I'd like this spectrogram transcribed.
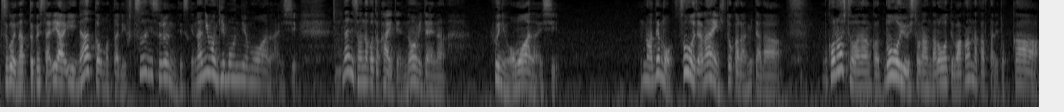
すごい納得したりあいいなと思ったり普通にするんですけど何も疑問に思わないし何そんなこと書いてんの？みたいなふうにも思わないし。まあでもそうじゃない人から見たらこの人はなんかどういう人なんだろうって分かんなかったりとか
